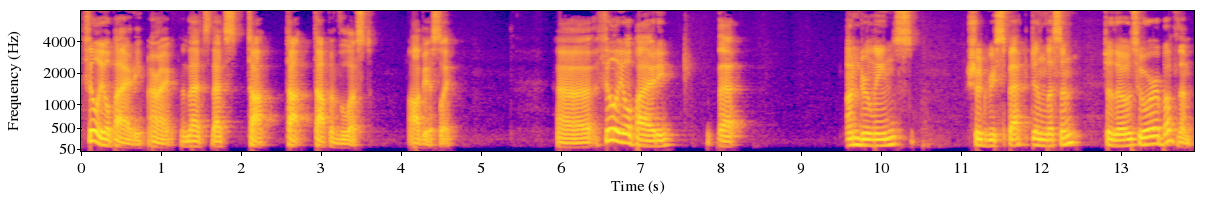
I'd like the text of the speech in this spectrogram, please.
Filial piety, all right, that's that's top top top of the list, obviously. Uh, filial piety, that underlings should respect and listen to those who are above them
